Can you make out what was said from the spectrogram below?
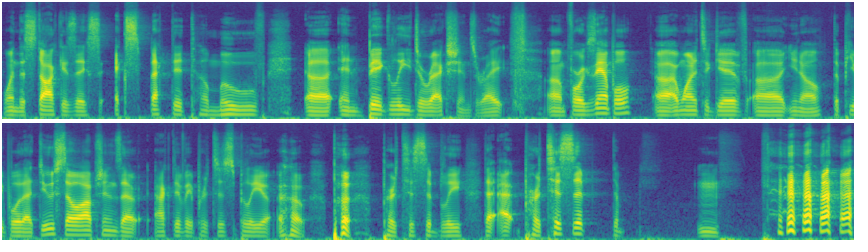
when the stock is ex- expected to move uh, in bigly directions, right? Um, for example, uh, I wanted to give uh, you know the people that do sell options that activate participably, uh, participably that particip the, mm,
